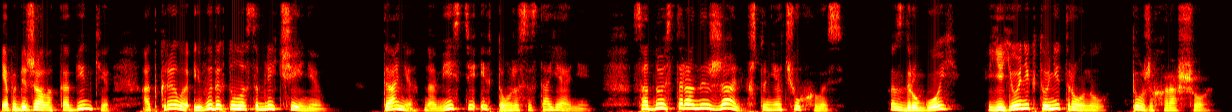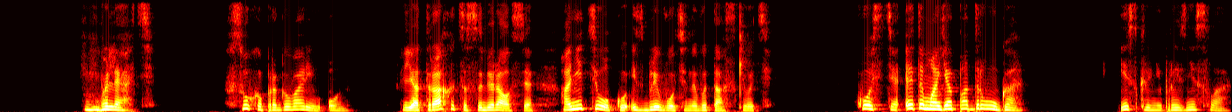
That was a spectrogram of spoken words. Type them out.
Я побежала к кабинке, открыла и выдохнула с облегчением. Таня на месте и в том же состоянии. С одной стороны, жаль, что не очухалась. С другой, ее никто не тронул. Тоже хорошо. Блять! Сухо проговорил он. Я трахаться собирался, а не тёлку из блевотины вытаскивать. «Костя, это моя подруга!» Искренне произнесла.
